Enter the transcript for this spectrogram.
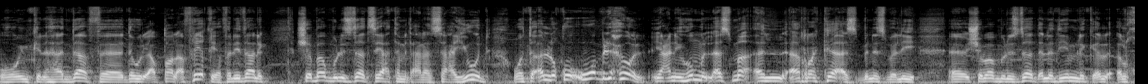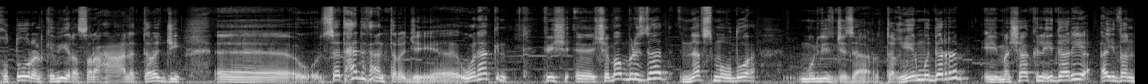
وهو يمكن هداف دوري أبطال أفريقيا. فلذلك شباب بلزداد سيعتمد على سعيود وتألقه وبالحول. يعني هم الأسماء الركائز بالنسبة لي آه، شباب بلزداد الذي يملك الخطورة الكبيرة صراحة على الترجي. آه، سأتحدث عن الترجي آه، ولكن في شباب بلزداد نفس موضوع مولودية الجزائر. تغيير مدرب مشاكل إدارية أيضا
